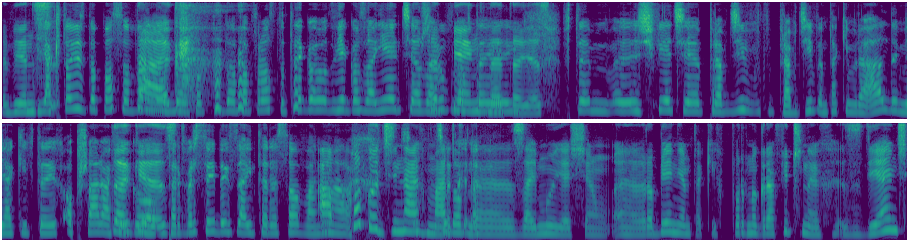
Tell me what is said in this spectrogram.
więc... Jak to jest dopasowane tak. do, do, po prostu tego jego zajęcia, zarówno w, tej, w tym e, świecie prawdziwym, takim realnym, jak i w tych obszarach tak jego jest. perwersyjnych zainteresowań. A Ach, po godzinach Mark e, zajmuje się robieniem takich pornograficznych zdjęć,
